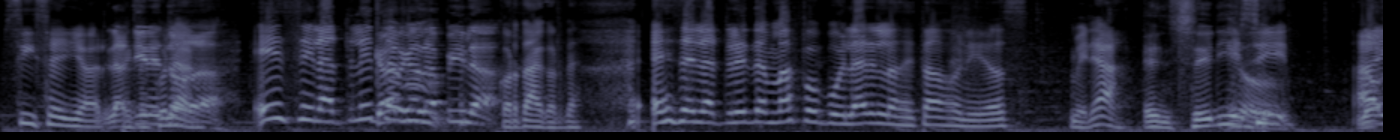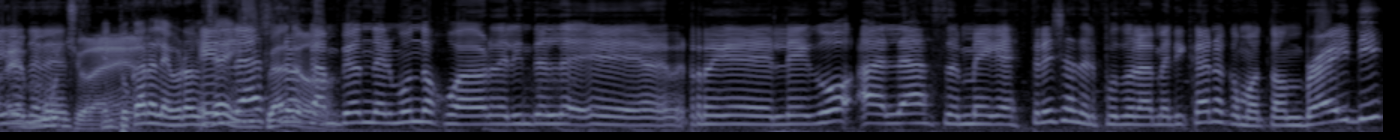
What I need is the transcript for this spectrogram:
Sí, señor. La tiene toda. Es el atleta... ¡Carga la pila! Cortada, cortada. Es el atleta más popular en los Estados Unidos. Mirá. ¿En serio? Sí, No, ahí lo es tenés. mucho, En eh. tu cara LeBron El James. astro Claro. campeón del mundo, jugador del Intel, eh, relegó a las megaestrellas del fútbol americano como Tom Brady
